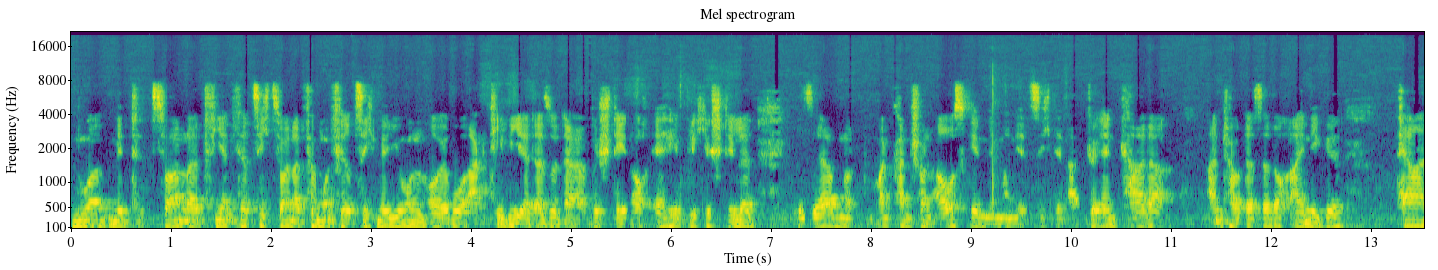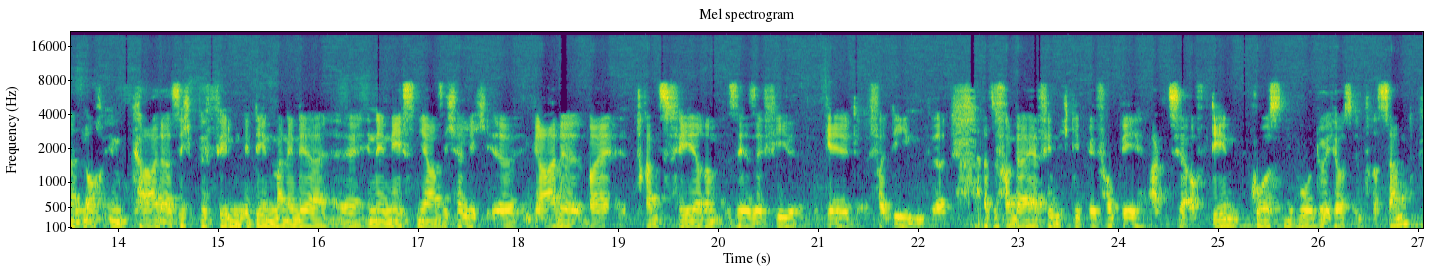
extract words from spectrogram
nur mit 244, 245 Millionen Euro aktiviert. Also da bestehen auch erhebliche stille Reserven. Und man kann schon ausgehen, wenn man jetzt sich den aktuellen Kader anschaut, dass er doch einige Perlen noch im Kader sich befinden, mit denen man in, der, äh, in den nächsten Jahren sicherlich äh, gerade bei Transferen sehr, sehr viel Geld verdienen wird. Also von daher finde ich die BVB-Aktie auf dem Kursniveau durchaus interessant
